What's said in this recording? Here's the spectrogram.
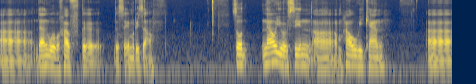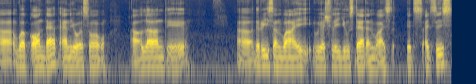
uh, then we'll have the the same result. So now you have seen um, how we can uh, work on that and you also uh, learn the uh, the reason why we actually use that and why it exists.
